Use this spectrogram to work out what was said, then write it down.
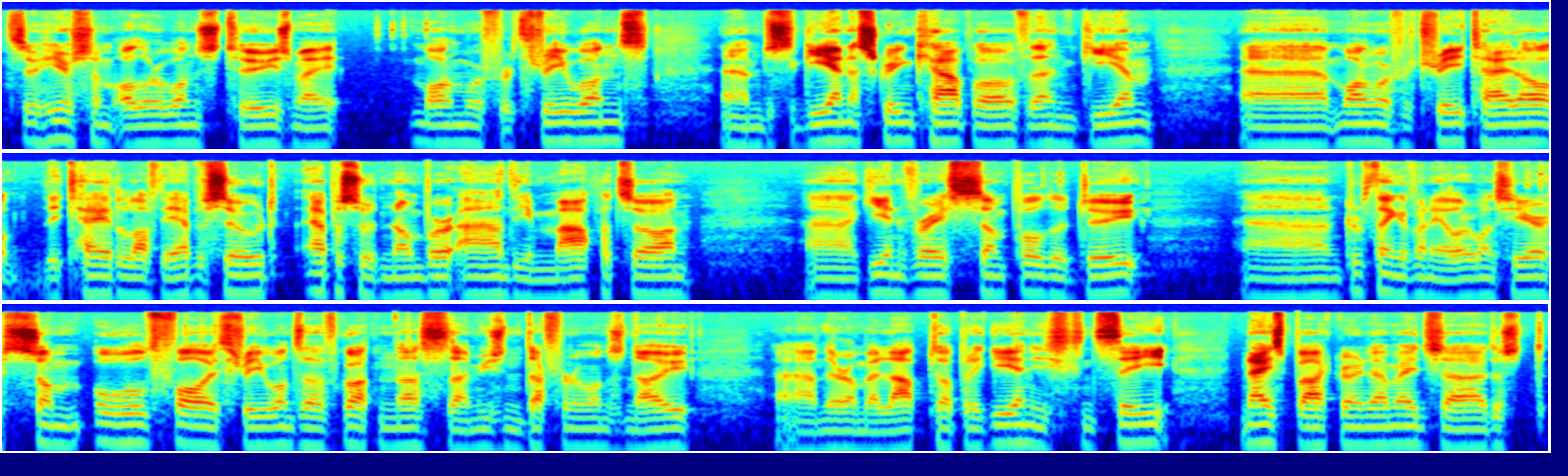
so here's some other ones too. Is my Modern Warfare 3 ones. Um, just again a screen cap of the game. Uh, Modern Warfare 3 title, the title of the episode, episode number, and the map it's on. Uh, again, very simple to do. And don't think of any other ones here. Some old Fallout 3 ones I've gotten this. I'm using different ones now. Um, they're on my laptop. But again, you can see nice background image. Uh, just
